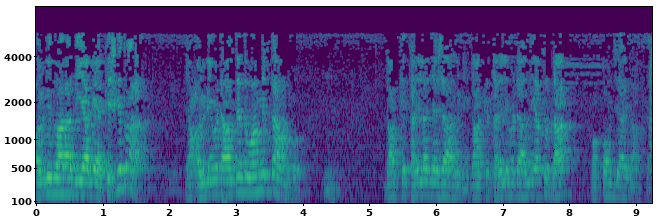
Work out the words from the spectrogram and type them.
अग्नि द्वारा दिया गया। किसके द्वारा? यहाँ अग्नि में डालते हैं तो वहाँ मिलता है उनको डाक के थैला जैसा अग्नि, डाक के थैले में डाल दिया तो डाक वहाँ पहुँच जाएगा आपका।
